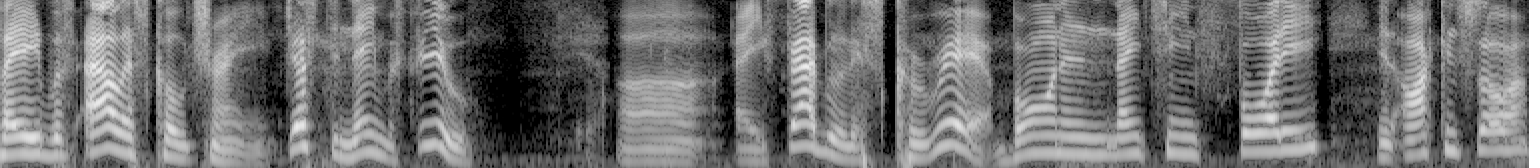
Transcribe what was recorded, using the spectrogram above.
played with Alice Coltrane, just to name a few. Uh, a fabulous career. Born in 1940 in Arkansas,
